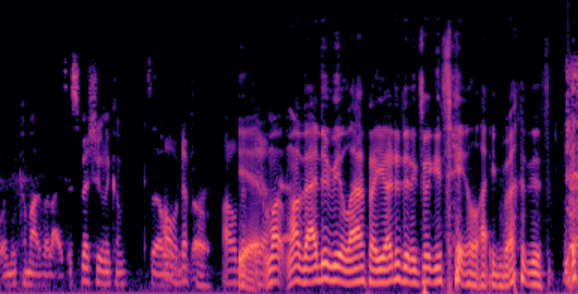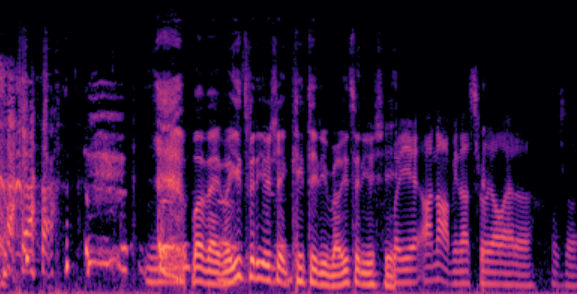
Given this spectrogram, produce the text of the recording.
when they come out of our lives, especially when it comes to. a Oh, definitely. I will Yeah, yeah. my my bad. I didn't mean to laugh at you. I just didn't expect you to say like, bro. This. my bad, but you spitting your shit. Continue, bro. You spitting your shit. But yeah, uh, no, I mean that's really all I had. Uh, was um.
